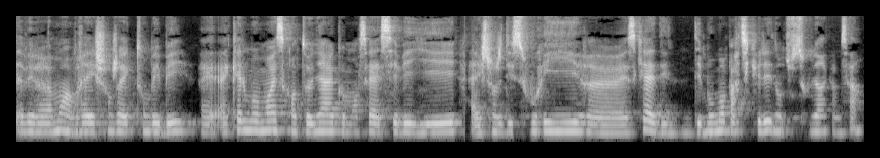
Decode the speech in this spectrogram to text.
euh, vraiment un vrai échange avec ton bébé? À, quel moment est-ce qu'Antonia a commencé à s'éveiller, à échanger des sourires euh, Est-ce qu'il y a des, des, moments particuliers dont tu te souviens comme ça?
